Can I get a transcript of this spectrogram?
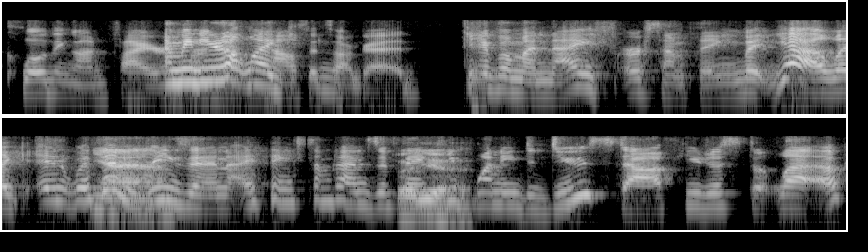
clothing on fire. I mean, you don't, like, House, it's all good. Give them a knife or something, but yeah, like and within Yeah. reason. I think sometimes if But they yeah. keep wanting to do stuff, you just let okay,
